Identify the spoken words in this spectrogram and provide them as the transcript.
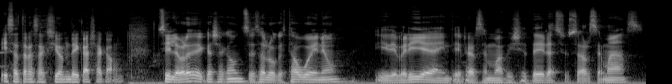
esa transacción de cash account. Sí, la verdad es que cash account es algo que está bueno y debería integrarse más billeteras y usarse más.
